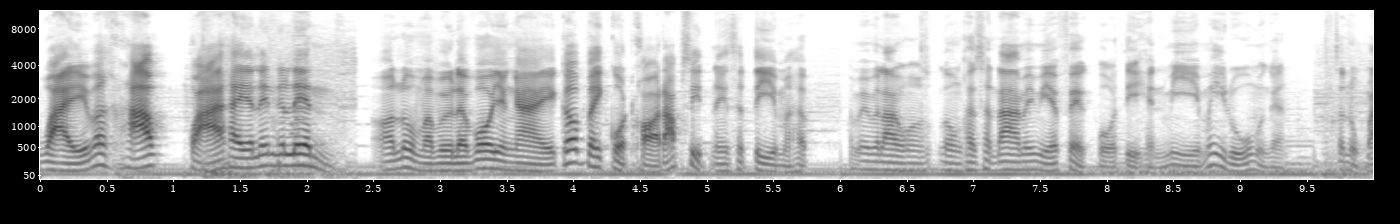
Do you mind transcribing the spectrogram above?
ไหวปะครับ ขวาใครจะเล่นก็เล่นอ๋อรูปมาเบลเลเวลยังไง ก็ไปกดขอรับสิทธิ์ในสตรีมอะครับทำไมเวลาลงคัสด้าไม่มีเอฟเฟกต์ปกติเห็นมีไม่รู้เหมือนกัน สนุกไหม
